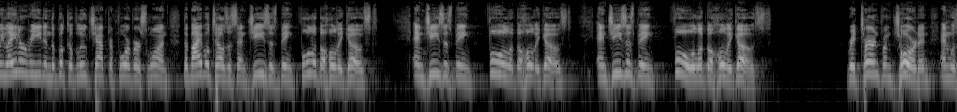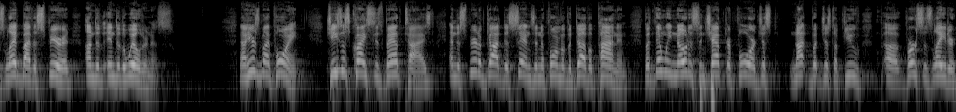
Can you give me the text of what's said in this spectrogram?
We later read in the book of Luke, chapter 4, verse 1, the Bible tells us, and Jesus being full of the Holy Ghost, and Jesus being full of the Holy Ghost, and Jesus being full of the Holy Ghost, returned from Jordan and was led by the Spirit into the wilderness. Now, here's my point Jesus Christ is baptized, and the Spirit of God descends in the form of a dove upon him. But then we notice in chapter 4, just not but just a few uh, verses later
